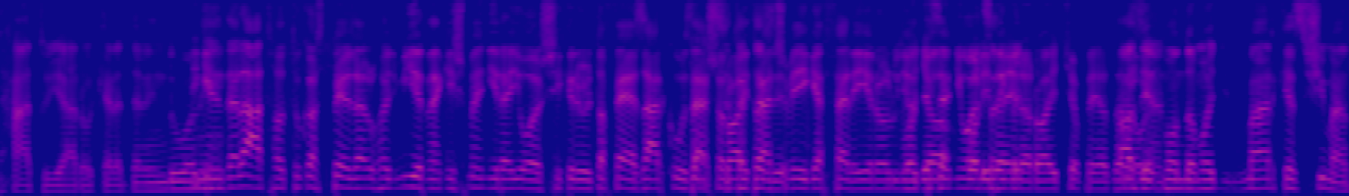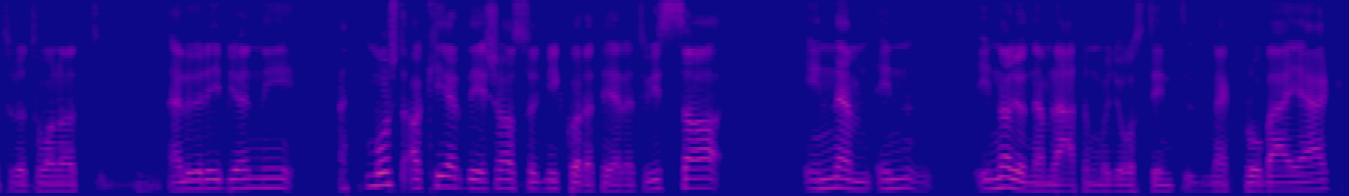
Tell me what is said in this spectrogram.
hátuljáról kellett elindulni. Igen, de láthattuk azt például, hogy Mirnek is mennyire jól sikerült a felzárkózás Persze, a rajtács azért... vége feléről, ugye vagy a 18 Oliveira rajtja például. Azért mondom, hogy már kezd simán tudott volna ott előrébb jönni, Hát most a kérdés az, hogy mikorra térhet vissza. Én nem, én, én nagyon nem látom, hogy austin megpróbálják.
